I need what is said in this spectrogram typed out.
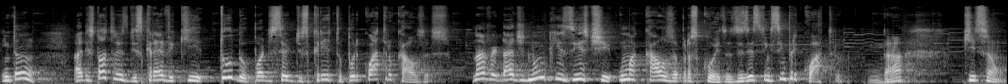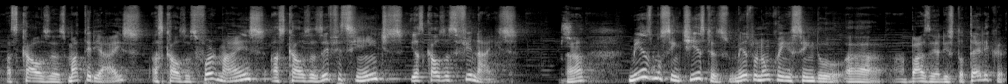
Então, Aristóteles descreve que tudo pode ser descrito por quatro causas. Na verdade, nunca existe uma causa para as coisas, existem sempre quatro, tá? Que são as causas materiais, as causas formais, as causas eficientes e as causas finais, tá? Mesmo os cientistas, mesmo não conhecendo a, a base aristotélica,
